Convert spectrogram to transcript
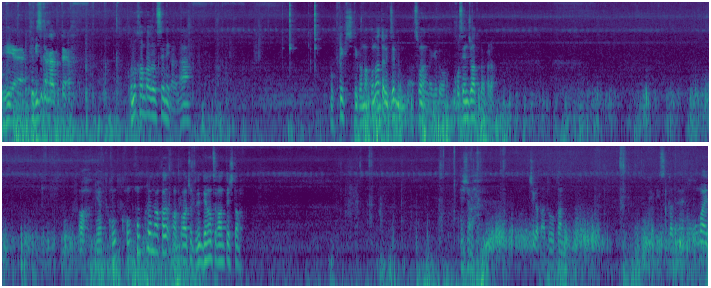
る？いや首塚がかったよ。この看板が映せねえからな。目的地っていうか、まあこの辺り全部そうなんだけど、古戦場跡だから。あ、やっこんこんくらいの赤あちょっと電圧が安定した。よいしょ。こっちが馬頭かな。水かでねここ前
